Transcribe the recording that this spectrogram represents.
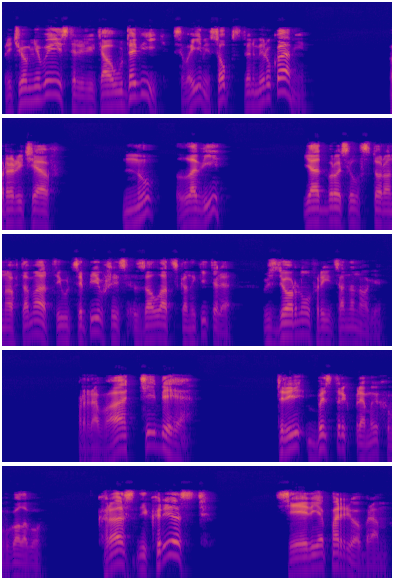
причем не выстрелить, а удавить своими собственными руками. Прорычав «Ну, Лови!» Я отбросил в сторону автомат и, уцепившись за лацканы кителя, вздернул фрица на ноги. «Права тебе!» Три быстрых прямых в голову. «Красный крест!» Серия по ребрам.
